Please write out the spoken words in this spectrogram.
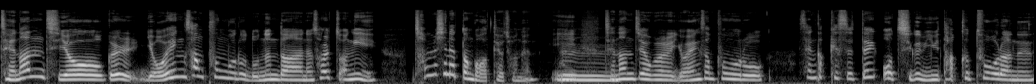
재난 지역을 여행 상품으로 놓는다는 설정이 참신했던 것 같아요. 저는 이 음. 재난 지역을 여행 상품으로 생각했을 때, 어 지금 이미 dark tour라는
